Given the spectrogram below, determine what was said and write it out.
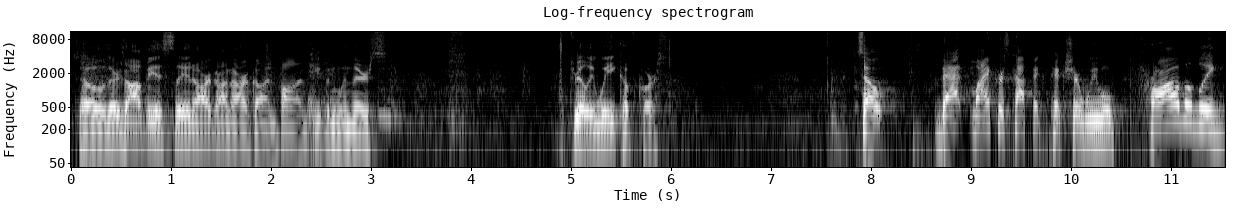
So there's obviously an argon-argon bond, even when there's, it's really weak, of course. So that microscopic picture we will probably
